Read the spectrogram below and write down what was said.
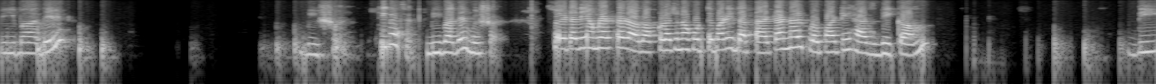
বিবাদের বিষয়, ঠিক আছে? বিবাদের বিষয়। তো এটা দিয়ে আমরা একটা বাক্য রচনা করতে পারি the paternal property has become the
